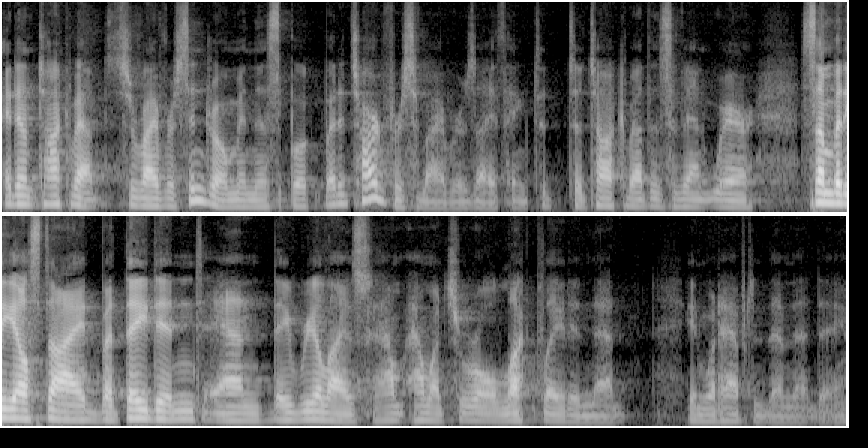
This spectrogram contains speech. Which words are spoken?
I don't talk about survivor syndrome in this book, but it's hard for survivors, I think, to, to talk about this event where somebody else died, but they didn't, and they realize how, how much role luck played in that, in what happened to them that day.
